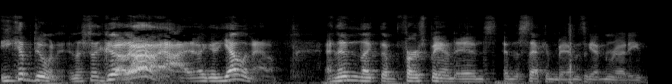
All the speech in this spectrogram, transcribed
he kept doing it, and I was like, ah, ah like yelling at him. And then like the first band ends, and the second band is getting ready.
